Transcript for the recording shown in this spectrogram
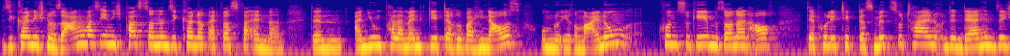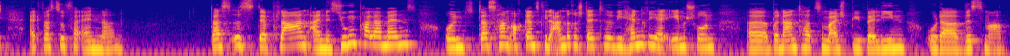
sie können nicht nur sagen, was ihnen nicht passt, sondern sie können auch etwas verändern. Denn ein Jugendparlament geht darüber hinaus, um nur ihre Meinung kundzugeben, sondern auch der Politik das mitzuteilen und in der Hinsicht etwas zu verändern. Das ist der Plan eines Jugendparlaments und das haben auch ganz viele andere Städte, wie Henry ja eben schon äh, benannt hat, zum Beispiel Berlin oder Wismar.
